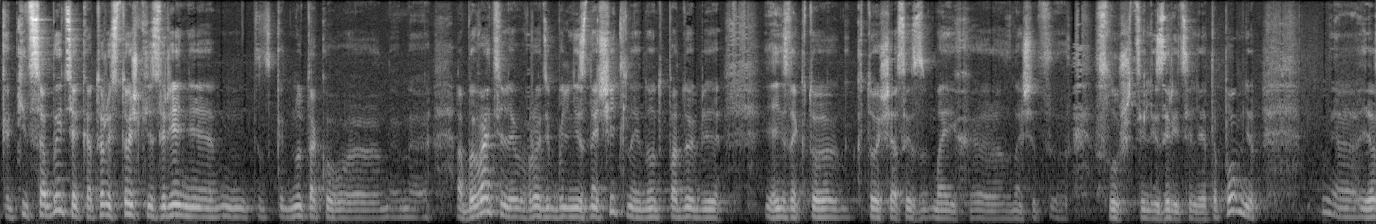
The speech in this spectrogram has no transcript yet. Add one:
Какие-то события, которые с точки зрения ну, такого э, обывателя вроде были незначительные, но подобие, я не знаю, кто, кто сейчас из моих э, значит, слушателей, зрителей это помнит, я,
